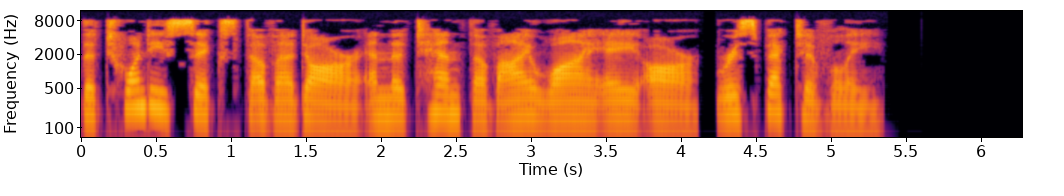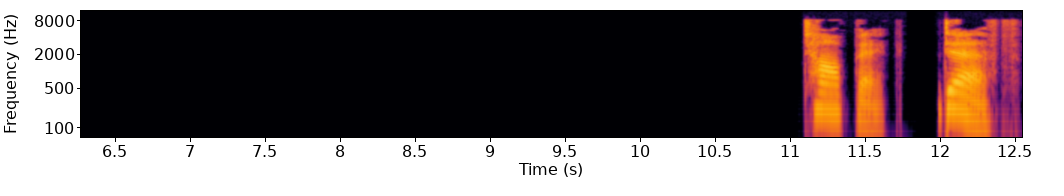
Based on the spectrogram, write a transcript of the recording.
the 26th of Adar and the 10th of Iyar, respectively. Topic: Death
